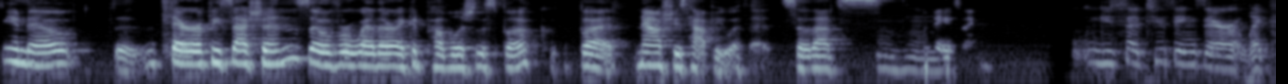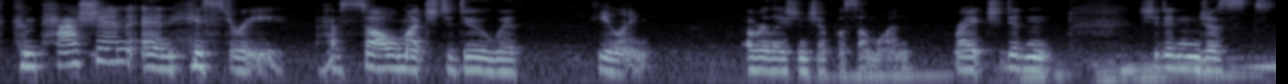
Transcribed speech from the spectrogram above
you know therapy sessions over whether i could publish this book but now she's happy with it. So that's mm-hmm. amazing. You said two things there like compassion and history have so much to do with healing a relationship with someone right? She didn't she didn't just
